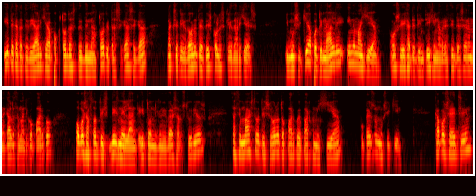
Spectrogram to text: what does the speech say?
είτε κατά τη διάρκεια αποκτώντας τη δυνατότητα σιγά σιγά να ξεκλειδώνετε δύσκολες κλειδαριές. Η μουσική από την άλλη είναι μαγεία. Όσοι είχατε την τύχη να βρεθείτε σε ένα μεγάλο θεματικό πάρκο, όπως αυτό της Disneyland ή των Universal Studios, θα θυμάστε ότι σε όλο το πάρκο υπάρχουν ηχεία που παίζουν μουσική. Κάπως έτσι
